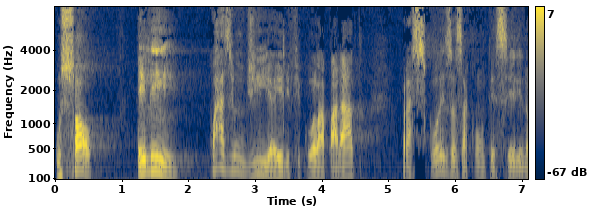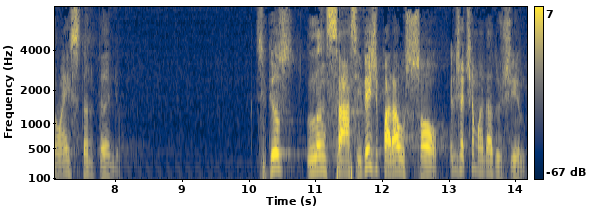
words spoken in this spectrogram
O sol, ele Quase um dia ele ficou lá parado para as coisas acontecerem, não é instantâneo. Se Deus lançasse, em vez de parar o sol, ele já tinha mandado gelo.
